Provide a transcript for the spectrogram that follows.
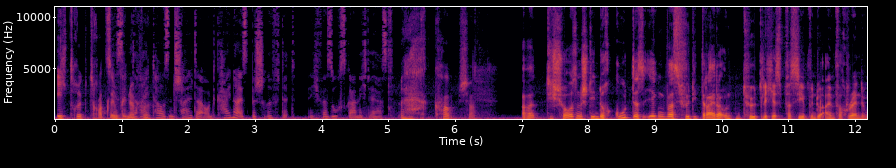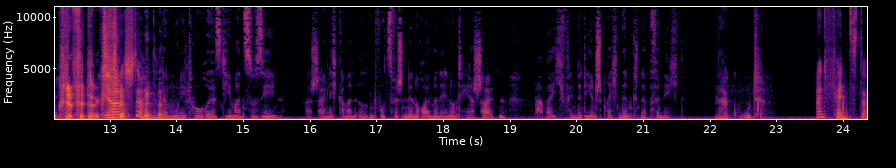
Ich drück trotzdem Hier sind Knöpfe. 3000 Schalter und keiner ist beschriftet. Ich versuch's gar nicht erst. Ach, komm schon. Aber die Chancen stehen doch gut, dass irgendwas für die drei da unten Tödliches passiert, wenn du einfach random Knöpfe drückst. Ja, das stimmt. einem der Monitore ist jemand zu sehen. Wahrscheinlich kann man irgendwo zwischen den Räumen hin und her schalten. Aber ich finde die entsprechenden Knöpfe nicht. Na gut. Ein Fenster.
